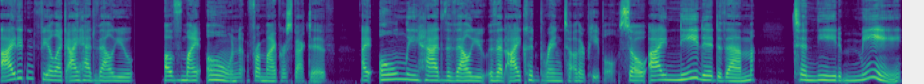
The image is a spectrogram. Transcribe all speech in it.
I didn't feel like I had value of my own from my perspective. I only had the value that I could bring to other people. So I needed them to need me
